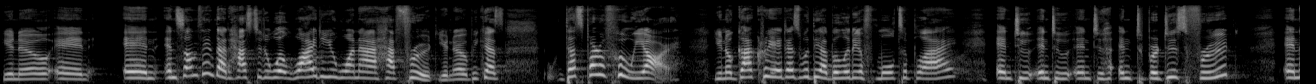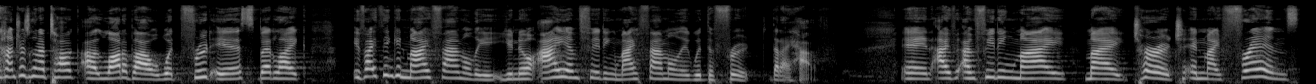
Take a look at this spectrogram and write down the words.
you know, and, and, and something that has to do, well, why do you want to have fruit, you know, because that's part of who we are. You know, God created us with the ability of multiply and to, and to, and to, and to produce fruit. And Hunter's going to talk a lot about what fruit is, but like, if I think in my family, you know, I am feeding my family with the fruit that I have and i am feeding my my church and my friends.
